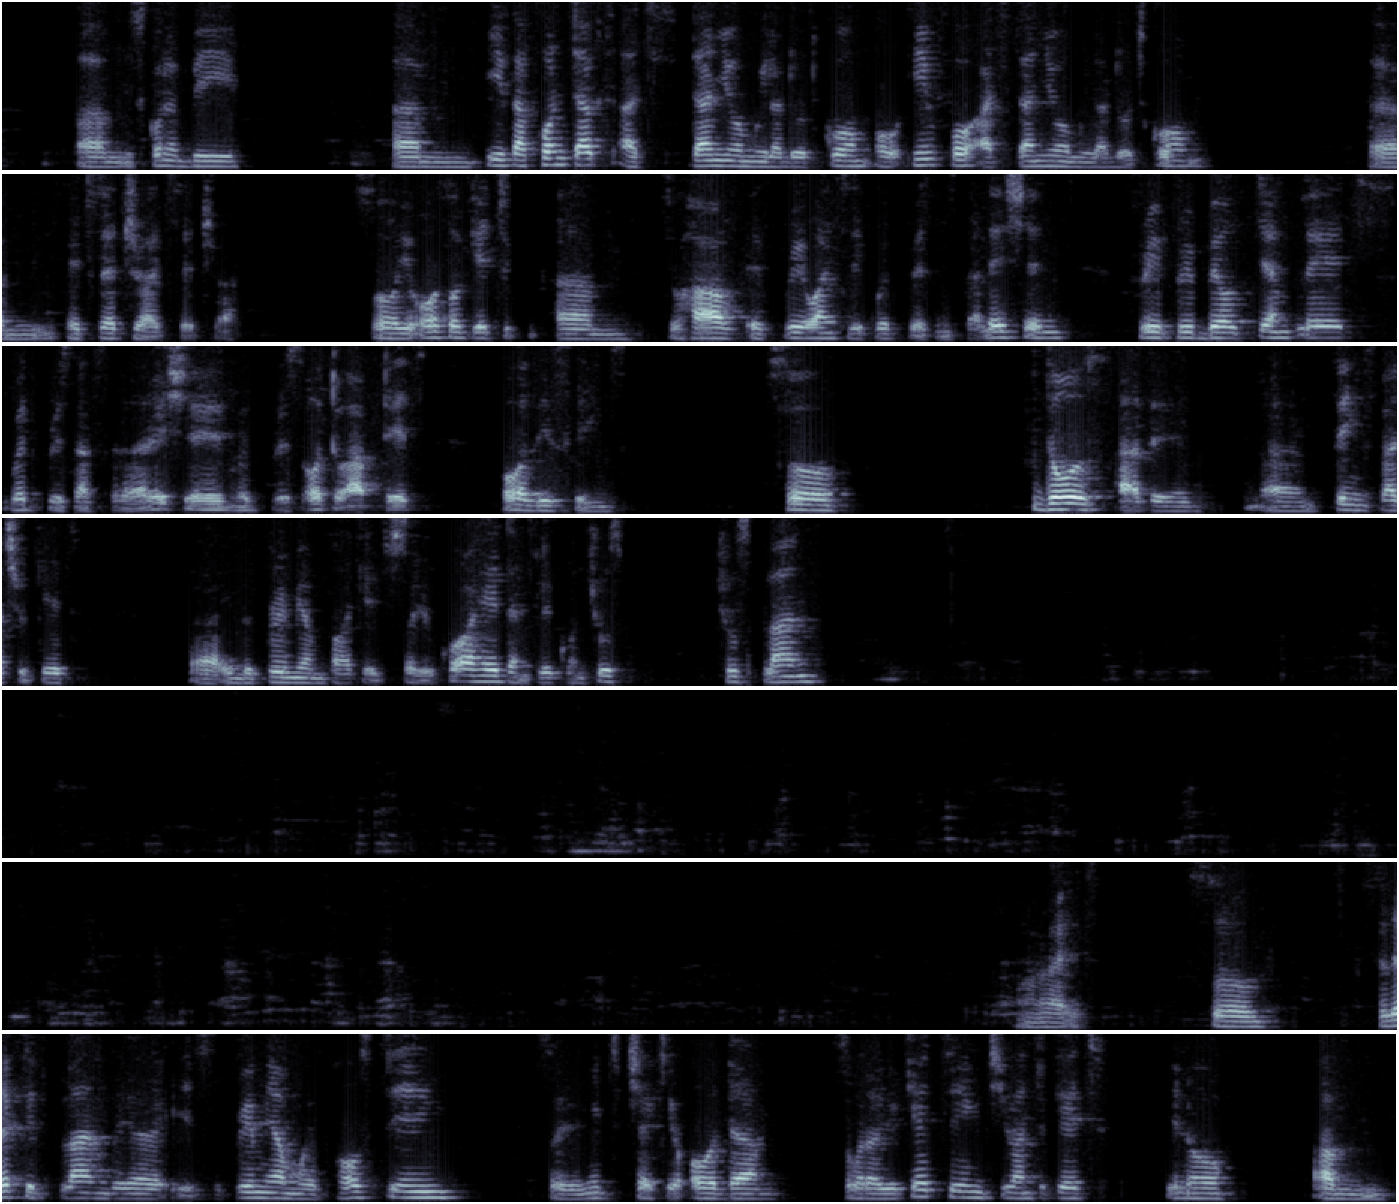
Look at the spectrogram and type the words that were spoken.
um, is going to be um, either contact at danielmwila.com or info at danielmwila.com, um, etc., etc. So you also get to, um, to have a free one-click WordPress installation, free pre-built templates, WordPress acceleration, WordPress auto updates, all these things. So those are the um, things that you get uh, in the premium package. So you go ahead and click on choose choose plan. All right. So selected plan there is premium web hosting. So you need to check your order. So what are you getting? Do you want to get, you know, um,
